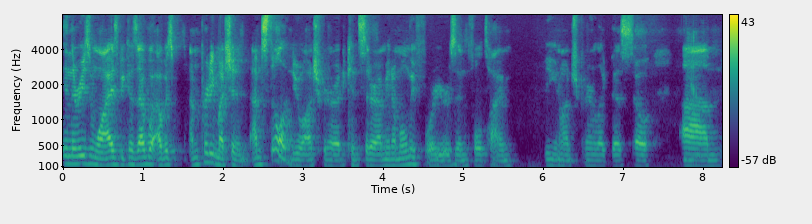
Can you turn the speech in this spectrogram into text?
and the reason why is because I, w- I was I'm pretty much an I'm still a new entrepreneur. I'd consider. I mean, I'm only four years in full time being an entrepreneur like this. So um,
